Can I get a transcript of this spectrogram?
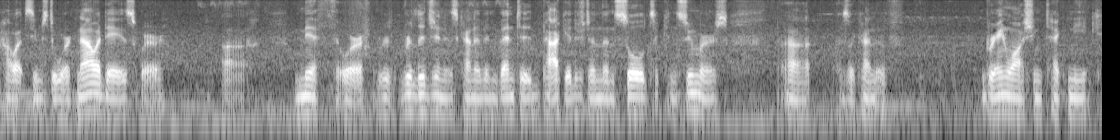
how it seems to work nowadays, where uh, myth or re religion is kind of invented, packaged, and then sold to consumers uh, as a kind of brainwashing technique,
